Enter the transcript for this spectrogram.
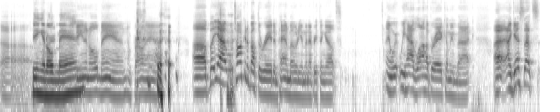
uh, Being an old man. being an old man. I probably am. uh, but yeah, we're talking about the raid and pandemonium and everything else, and we, we have Lahabrea coming back. I, I guess that's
